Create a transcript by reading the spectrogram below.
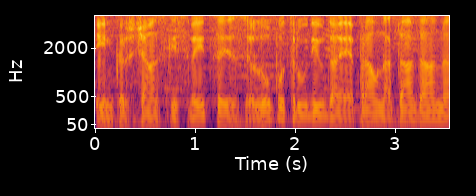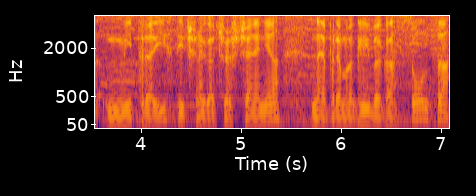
in krščanski svet se je zelo potrudil, da je prav na ta dan mitraističnega čaščenja, nepremagljivega sonca,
